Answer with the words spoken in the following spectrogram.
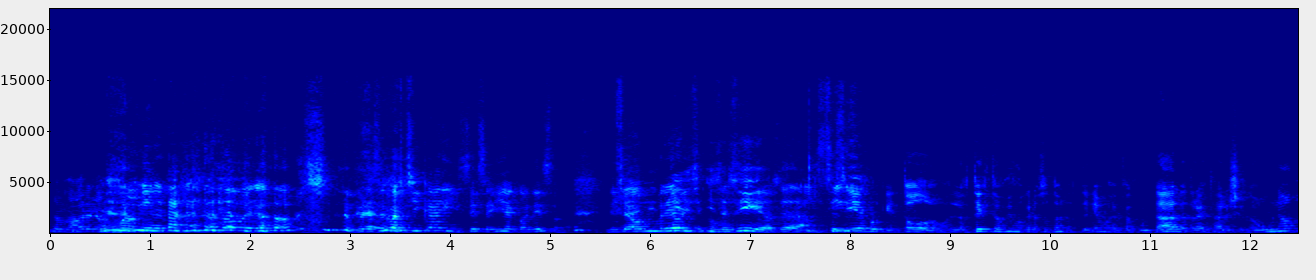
no, ahora no me acuerdo bien el periodo, pero, pero soy más chica y se seguía con eso. Del O sea, y- hombre. no, y, se- y como- se sigue, o sea. y Se sigue porque en todo, en los textos mismos que nosotros nos tenemos de facultad, la otra vez estaba leyendo uno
